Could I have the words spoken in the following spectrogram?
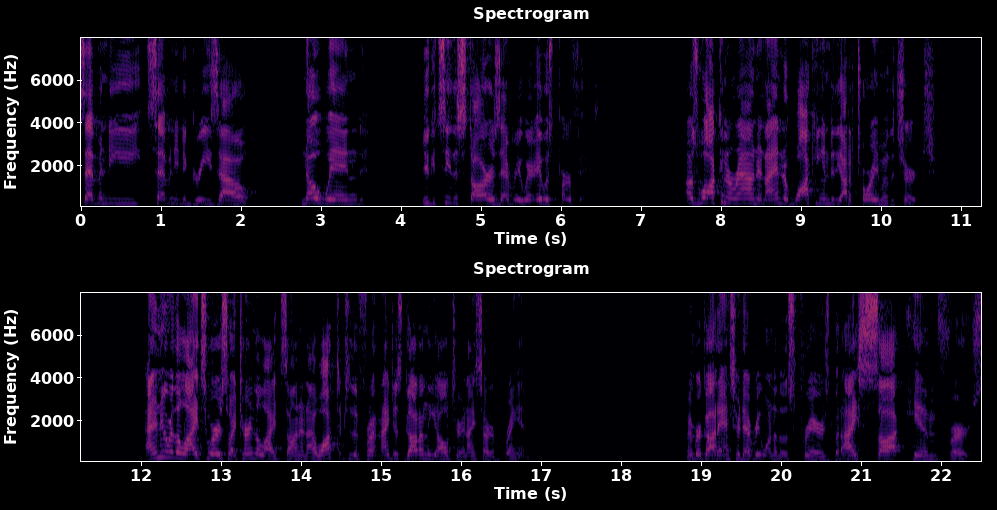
70, 70 degrees out no wind. You could see the stars everywhere. It was perfect. I was walking around and I ended up walking into the auditorium of the church. I knew where the lights were, so I turned the lights on and I walked up to the front and I just got on the altar and I started praying. Remember, God answered every one of those prayers, but I sought Him first.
